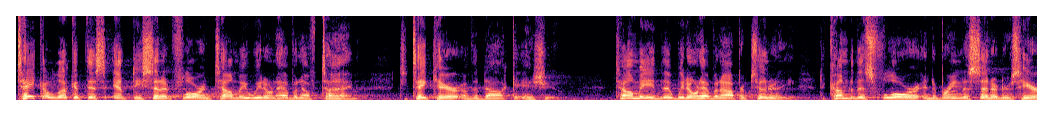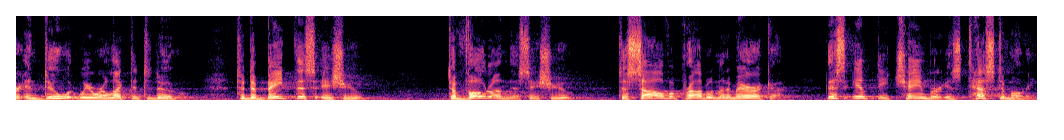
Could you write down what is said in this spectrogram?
Take a look at this empty Senate floor and tell me we don't have enough time to take care of the DACA issue. Tell me that we don't have an opportunity to come to this floor and to bring the senators here and do what we were elected to do to debate this issue, to vote on this issue, to solve a problem in America. This empty chamber is testimony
